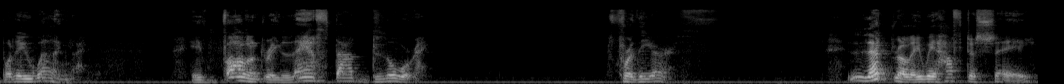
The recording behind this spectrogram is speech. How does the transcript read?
But he willingly, he voluntarily left that glory for the earth. Literally, we have to say,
